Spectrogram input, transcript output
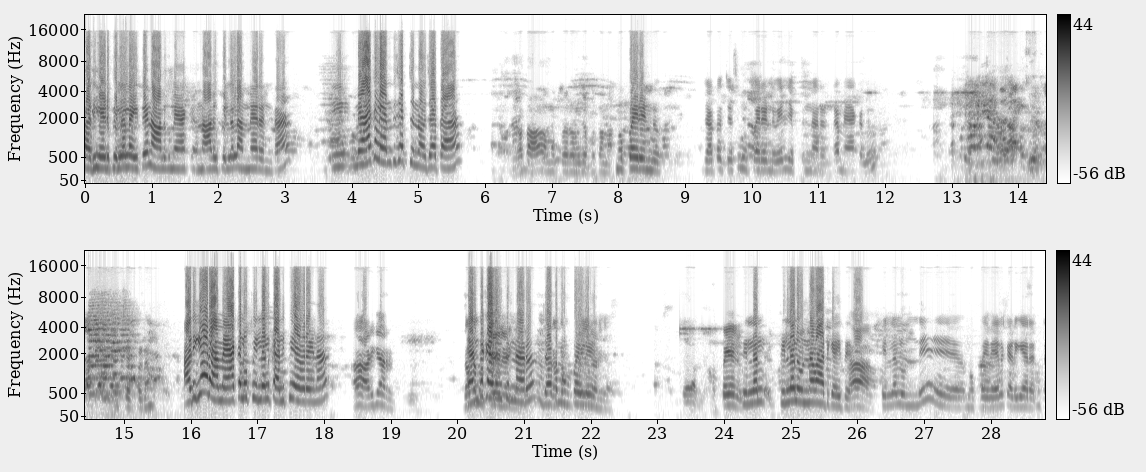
పదిహేడు పిల్లలు. అయితే నాలుగు మేక నాలుగు పిల్లలు అమ్మారంట. ఈ మేకలు ఎంత చెప్తున్నావు జత? ముప్పై రెండు చెప్తున్నా. ముప్పై రెండు. జత వచ్చేసి ముప్పై రెండు వేలు చెప్తున్నారంట మేకలు. చెప్పడం. అడిగారా మేకలు పిల్లలు కలిపి ఎవరైనా? అడిగారు. ఎంతకు అడుగుతున్నారు జత ముప్పై వేలు పిల్లలు పిల్లలు ఉన్న వాటికైతే. పిల్లలు ఉంది ముప్పై వేలకు అడిగారంట.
